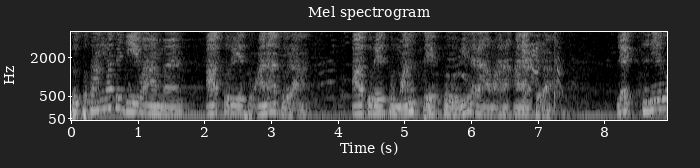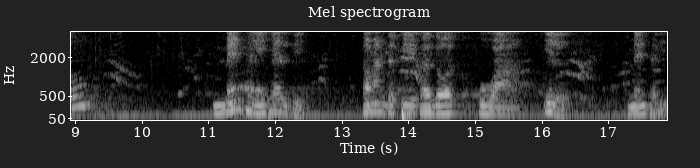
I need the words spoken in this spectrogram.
සුසුකංවත ජීවාම ආතුරේසු අනාතුරා ආතුරේසු මනුස්සේසු විහරාම අනාතුරා let's live mentally healthy among the people those who are ill mentally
